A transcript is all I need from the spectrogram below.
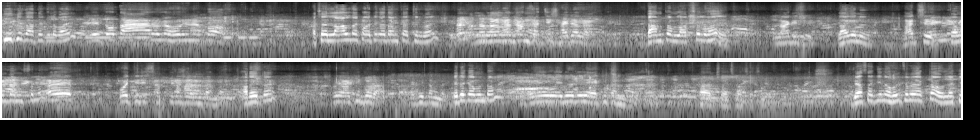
কি কি জাত এগুলো ভাই? তো তার হলো হরিণের কম আচ্ছা লালটা কয় টাকা দাম চাচ্ছেন ভাই? লাগার দাম চাচ্ছি ষাট হাজার। দাম টাম লাগছিল ভাই? লাগিয়েছে লাগেনি? লাগছে। কেমন দাম ছিল পঁয়ত্রিশ ছত্রিশ হাজার দাম। আর এটা একই জোড়া একই দাম এটা কেমন দাম? এই এই একই দাম আচ্ছা আচ্ছা আচ্ছা আচ্ছা। বেচা কিনা হইতে হবে একটাও নাকি।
